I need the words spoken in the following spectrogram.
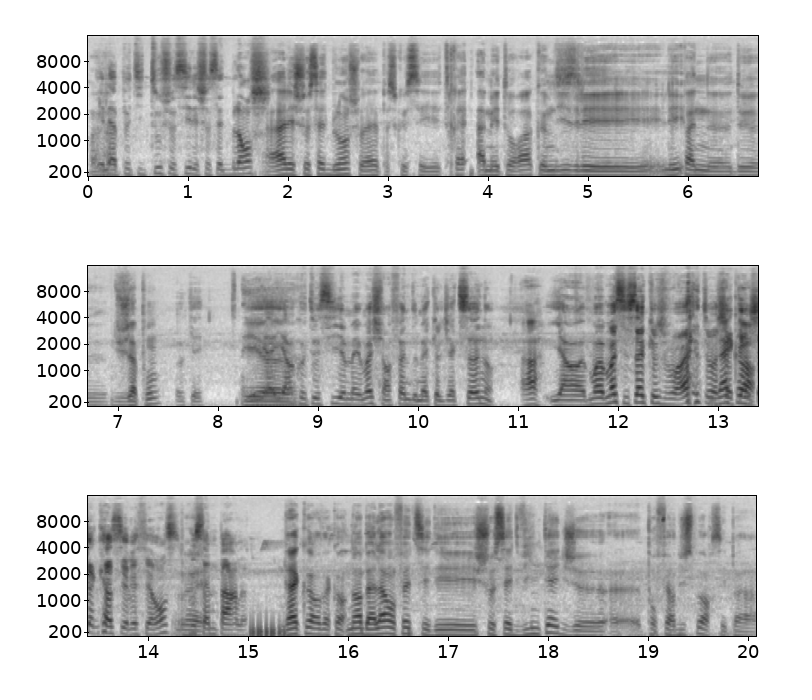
Voilà. Et la petite touche aussi, les chaussettes blanches. Ah, les chaussettes blanches, ouais, parce que c'est très Ametora, comme disent les, les fans de, du Japon. Ok. Il y, y a euh, un côté aussi, mais moi je suis un fan de Michael Jackson. Ah, Il y a un- moi, moi c'est ça que je vois. Tu vois chacun, ses références, du coup ça me parle. d'accord, d'accord. Non, bah là, en fait, c'est des chaussettes vintage euh, euh, pour faire du sport. C'est pas.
